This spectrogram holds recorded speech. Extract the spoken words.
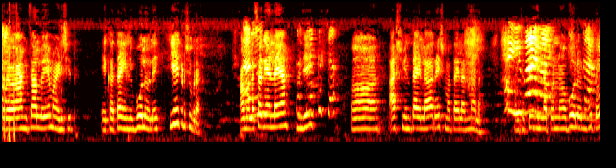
तर आम्ही चाललोय एम आय शीत. एका ताईंनी बोलवलंय ये इकडे शुभ्रा. आम्हाला सगळ्यांना या म्हणजे अं, अश्विन ताईला रेश्मा ताईला आणि मला. आमच्या तिघींना पण बोलवलं होतं.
